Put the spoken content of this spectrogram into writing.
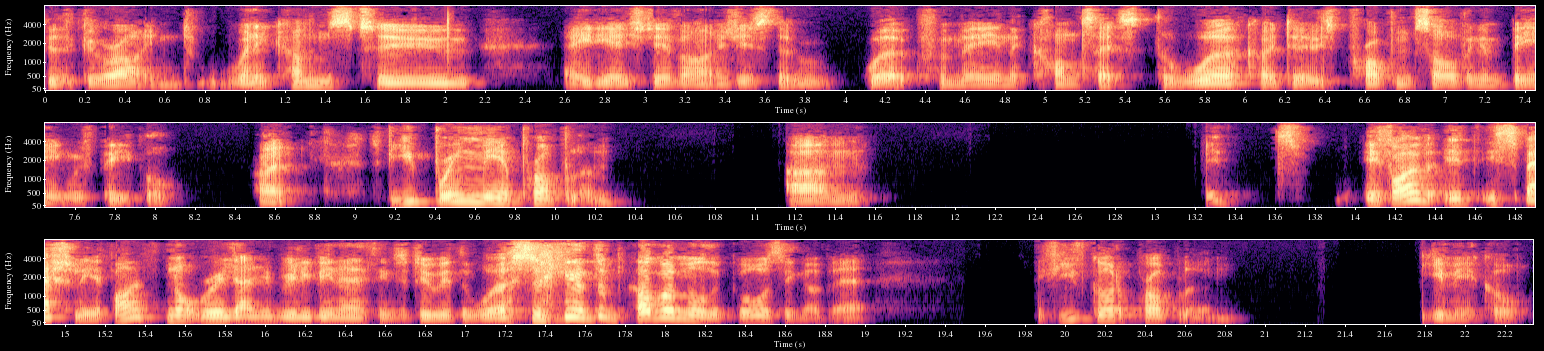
the grind. When it comes to ADHD advantages that work for me in the context of the work I do is problem solving and being with people, right? So if you bring me a problem, um, it's, if I've, it, especially if I've not really really been anything to do with the worsening of the problem or the causing of it, if you've got a problem, give me a call.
